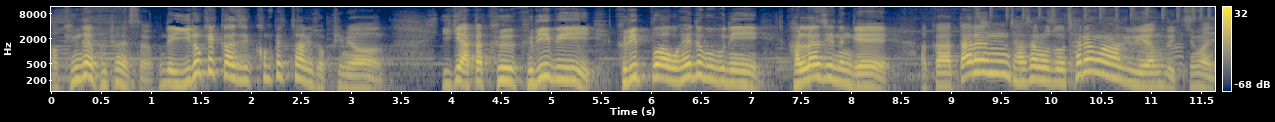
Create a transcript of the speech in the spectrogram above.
아, 굉장히 불편했어요. 근데 이렇게까지 컴팩트하게 접히면 이게 아까 그 그립이 그립부하고 헤드 부분이 갈라지는 게 아까 다른 자세로도 촬영을 하기 위함도 있지만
